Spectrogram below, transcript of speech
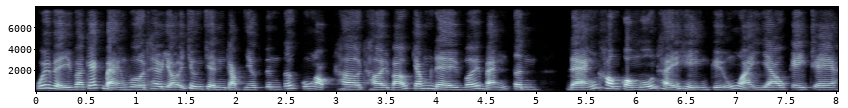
Quý vị và các bạn vừa theo dõi chương trình cập nhật tin tức của Ngọc Thơ thời báo chấm D với bản tin Đảng không còn muốn thể hiện kiểu ngoại giao cây tre.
